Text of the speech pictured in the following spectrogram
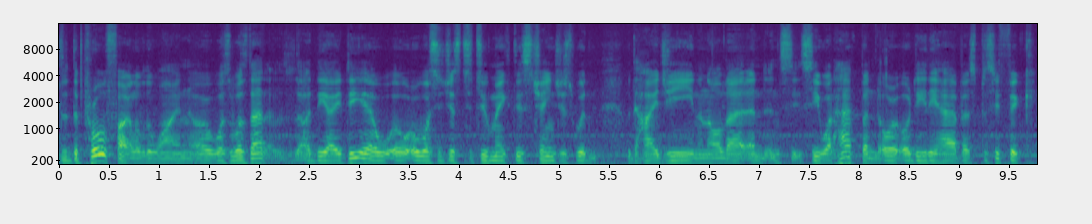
the, the profile of the wine, or was was that uh, the idea, or, or was it just to, to make these changes with with the hygiene and all that, and, and see, see what happened, or, or did he have a specific?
